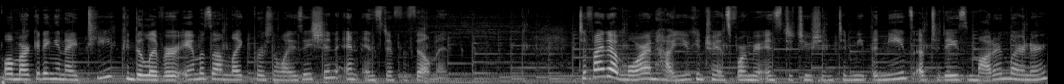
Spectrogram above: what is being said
while marketing and IT can deliver Amazon like personalization and instant fulfillment. To find out more on how you can transform your institution to meet the needs of today's modern learner,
